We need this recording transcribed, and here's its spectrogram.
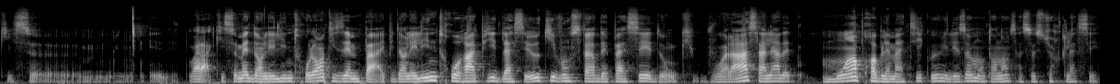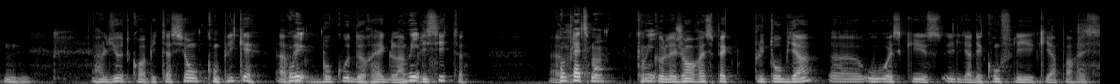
qui se, voilà, qui se mettent dans les lignes trop lentes, ils n'aiment pas. Et puis dans les lignes trop rapides, là, c'est eux qui vont se faire dépasser. Donc voilà, ça a l'air d'être moins problématique. Oui, les hommes ont tendance à se surclasser. Mhm. Un lieu de cohabitation compliqué, avec beaucoup de règles implicites. Complètement. que, les gens respectent plutôt bien euh, ou est-ce qu'il y a des conflits qui apparaissent?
